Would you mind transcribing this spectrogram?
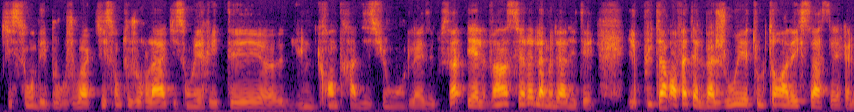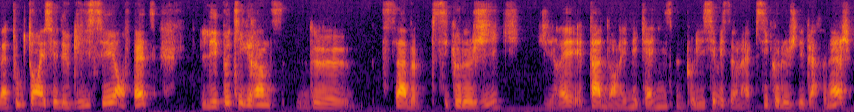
qui sont des bourgeois, qui sont toujours là, qui sont hérités euh, d'une grande tradition anglaise et tout ça, et elle va insérer de la modernité. Et plus tard, en fait, elle va jouer tout le temps avec ça, c'est-à-dire qu'elle va tout le temps essayer de glisser, en fait, les petits grains de sable psychologique, je dirais, et pas dans les mécanismes policiers, mais c'est dans la psychologie des personnages,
